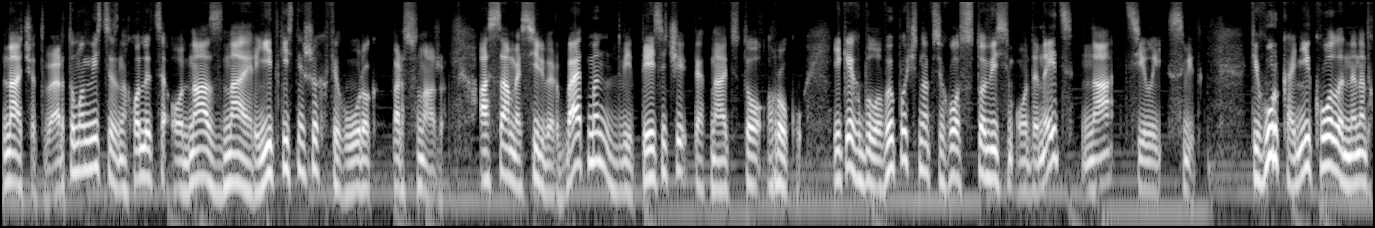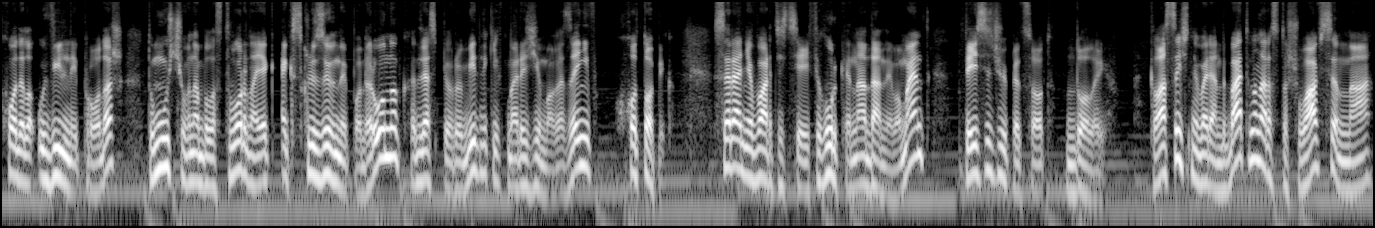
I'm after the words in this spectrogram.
На четвертому місці знаходиться одна з найрідкісніших фігурок персонажа, а саме Silver Batman 2015 року, яких було випущено всього 108 одиниць на цілий світ. Фігурка ніколи не надходила у вільний продаж, тому що вона була створена як ексклюзивний подарунок для співробітників мережі магазинів Hottopic. Середня вартість цієї фігурки на даний момент 1500 доларів. Класичний варіант Бетмена розташувався на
